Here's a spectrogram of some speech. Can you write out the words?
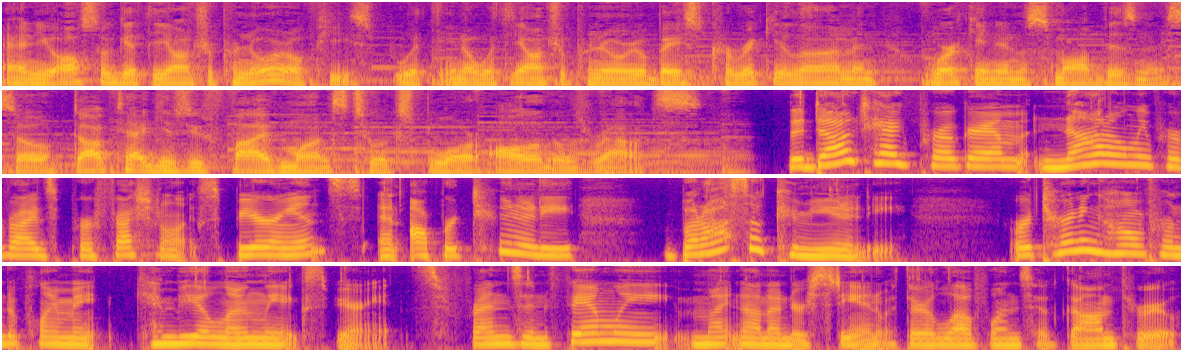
and you also get the entrepreneurial piece with you know with the entrepreneurial-based curriculum and working in a small business. So DogTag gives you five months to explore all of those routes. The dog tag program not only provides professional experience and opportunity, but also community. Returning home from deployment can be a lonely experience. Friends and family might not understand what their loved ones have gone through.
